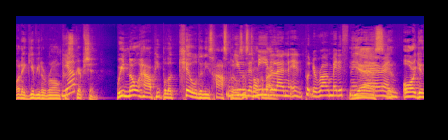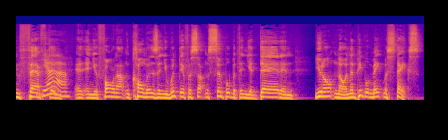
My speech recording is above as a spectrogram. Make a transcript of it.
or they give you the wrong Hmm? Yep. prescription? We know how people are killed in these hospitals. Use Let's a talk needle and, and put the wrong medicine in there. and And organ theft, Yeah. and, and and you're falling out in comas, and you went there for something simple, but then you're dead, and you don't know, and then people make mistakes.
